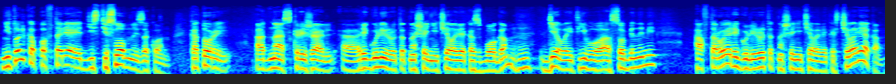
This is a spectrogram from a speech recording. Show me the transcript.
не только повторяет десятисловный закон, который одна скрижаль э, регулирует отношения человека с Богом, угу. делает его особенными, а второе регулирует отношения человека с человеком.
